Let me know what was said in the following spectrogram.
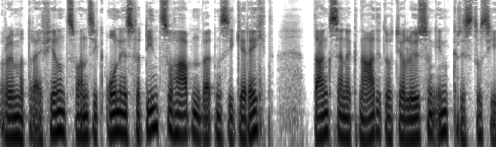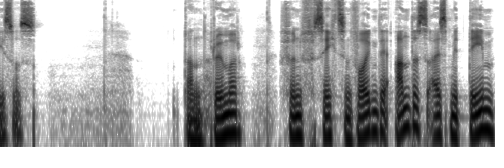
Römer 3,24 Ohne es verdient zu haben, werden sie gerecht, dank seiner Gnade durch die Erlösung in Christus Jesus. Dann Römer 5, 16 folgende, anders als mit dem,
